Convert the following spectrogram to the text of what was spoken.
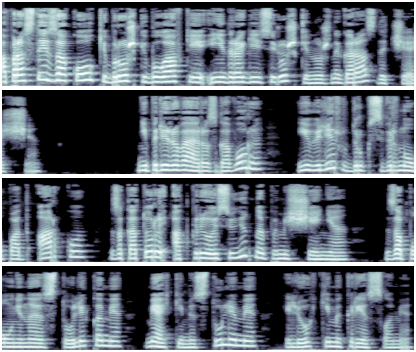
а простые заколки, брошки, булавки и недорогие сережки нужны гораздо чаще. Не прерывая разговоры, ювелир вдруг свернул под арку, за которой открылось уютное помещение, заполненное столиками, мягкими стульями и легкими креслами.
